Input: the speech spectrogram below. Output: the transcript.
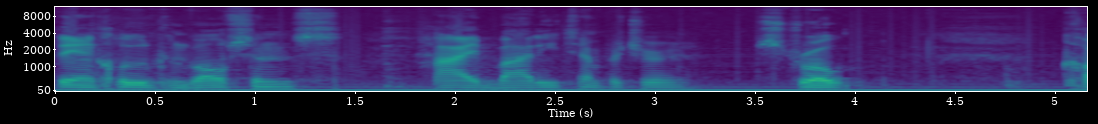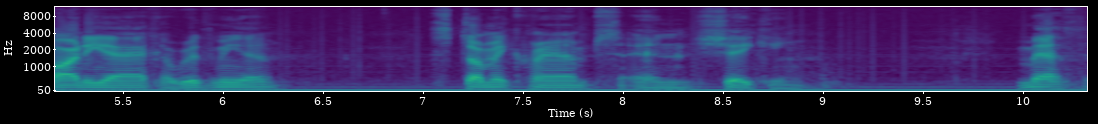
They include convulsions, high body temperature, stroke, cardiac arrhythmia, stomach cramps, and shaking. Meth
